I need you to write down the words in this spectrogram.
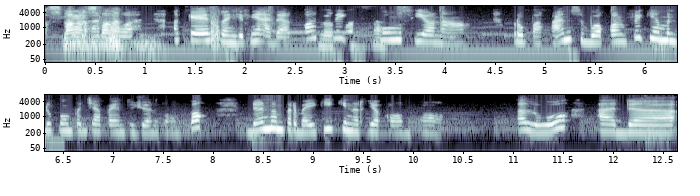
Semangat, semangat. Oke, selanjutnya ada konflik fungsional. Merupakan sebuah konflik yang mendukung pencapaian tujuan kelompok dan memperbaiki kinerja kelompok. Lalu ada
